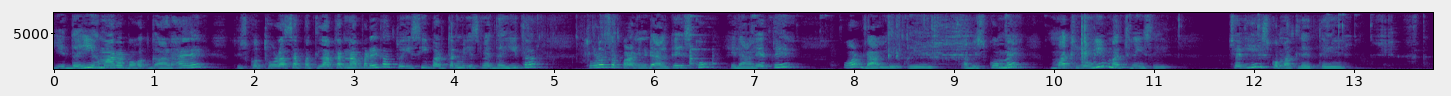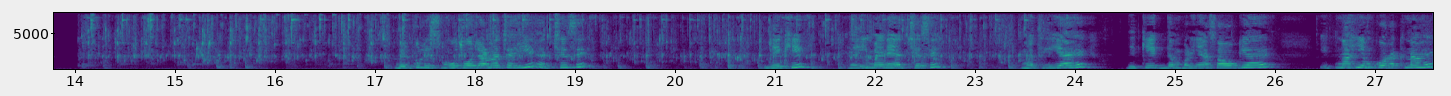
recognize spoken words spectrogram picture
ये दही हमारा बहुत गाढ़ा है तो इसको थोड़ा सा पतला करना पड़ेगा। तो इसी बर्तन में जिसमें दही था थोड़ा सा पानी डाल के इसको हिला लेते हैं और डाल लेते हैं। अब इसको मैं मथ लूँगी मथनी से। चलिए इसको मथ लेते हैं। बिल्कुल स्मूथ हो जाना चाहिए अच्छे से। देखिए, दही मैंने अच्छे से मथ लिया है। देखिए, एकदम बढ़िया सा हो गया है। इतना ही हमको रखना है।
